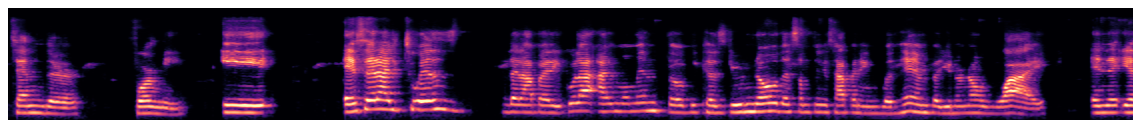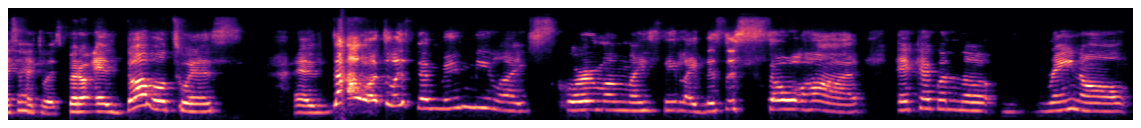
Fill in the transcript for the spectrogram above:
tender for me. Y ese era el twist de la película al momento because you know that something is happening with him, but you don't know why. And y ese es el twist. Pero el double twist, el double twist that made me like squirm on my seat, like this is so hot. Es que cuando Reynolds,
